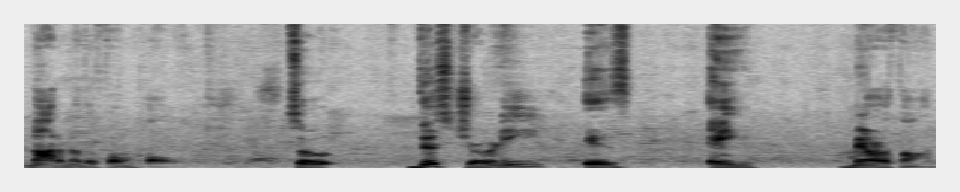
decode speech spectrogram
not another phone call. So this journey is a marathon.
